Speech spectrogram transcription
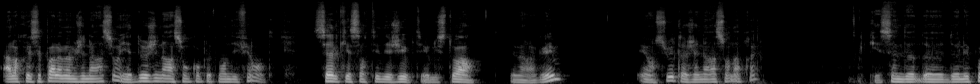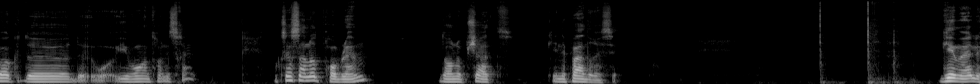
Alors que ce n'est pas la même génération. Il y a deux générations complètement différentes. Celle qui est sortie d'Égypte et l'histoire des Meraglim, et ensuite la génération d'après, qui est celle de, l'époque de, où ils vont entrer en Israël. Donc ça, c'est un autre problème dans le pshat qui n'est pas adressé. Gimel,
